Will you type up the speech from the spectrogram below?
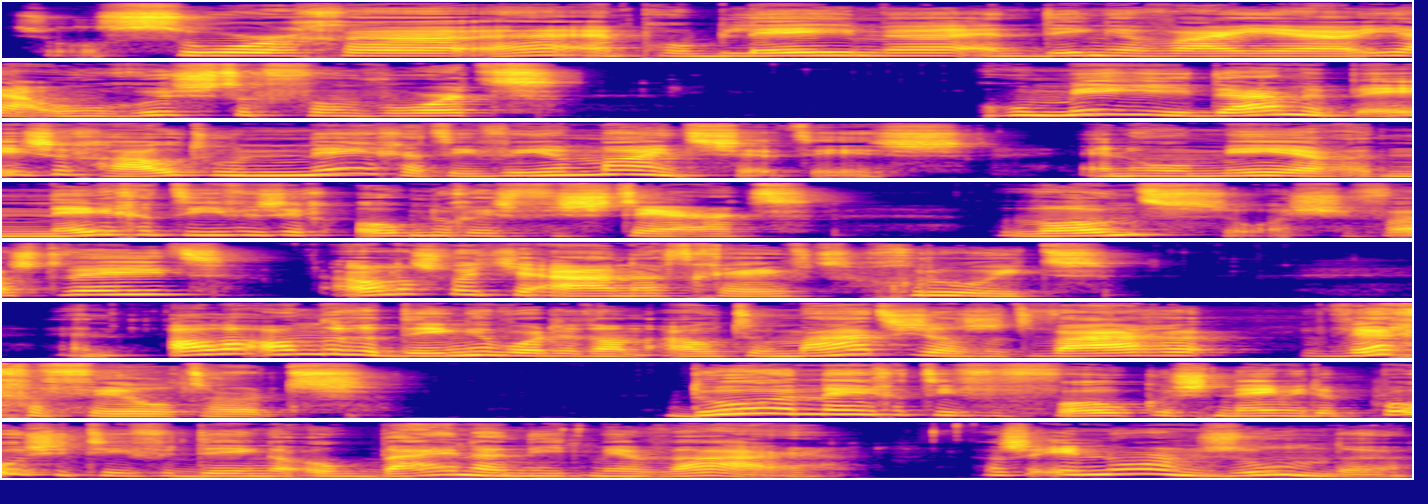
zoals zorgen hè, en problemen en dingen waar je ja, onrustig van wordt, hoe meer je je daarmee bezighoudt, hoe negatiever je mindset is. En hoe meer het negatieve zich ook nog eens versterkt. Want, zoals je vast weet, alles wat je aandacht geeft, groeit. En alle andere dingen worden dan automatisch als het ware weggefilterd. Door een negatieve focus neem je de positieve dingen ook bijna niet meer waar. Dat is enorm zonde.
